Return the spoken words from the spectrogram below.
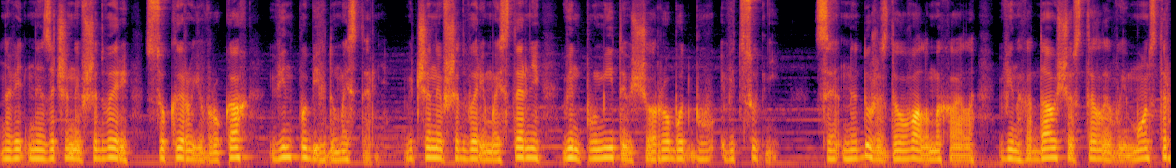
Навіть не зачинивши двері з сокирою в руках, він побіг до майстерні. Відчинивши двері майстерні, він помітив, що робот був відсутній. Це не дуже здивувало Михайла. Він гадав, що сталевий монстр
